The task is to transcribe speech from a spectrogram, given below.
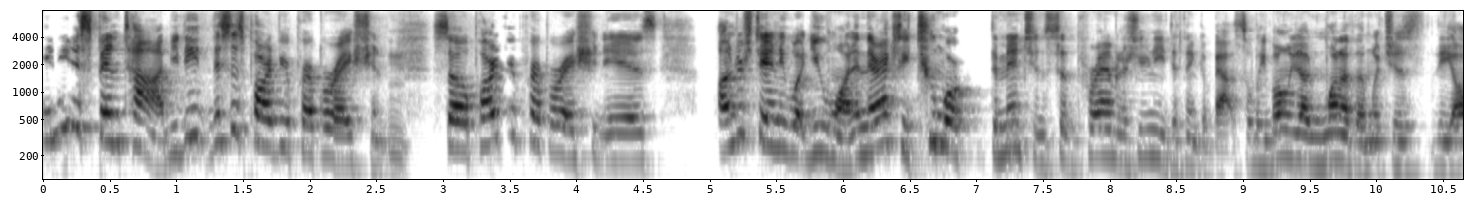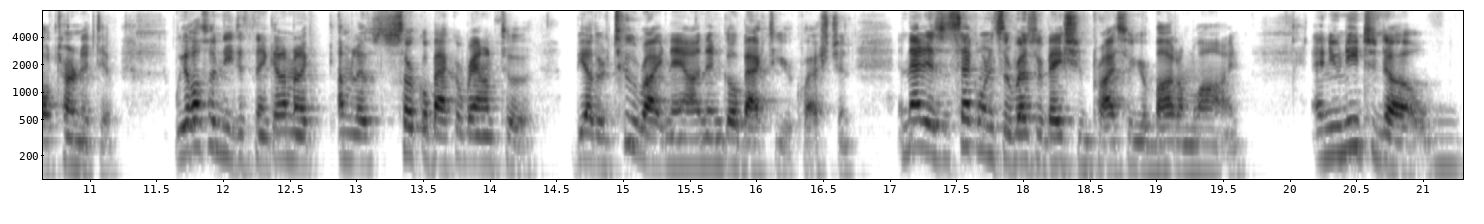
you need to spend time. You need this is part of your preparation. Mm. so part of your preparation is understanding what you want and there are actually two more dimensions to the parameters you need to think about. So we've only done one of them which is the alternative. We also need to think and i'm going to i'm going to circle back around to the other two right now and then go back to your question. And that is the second one is the reservation price or your bottom line. And you need to know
